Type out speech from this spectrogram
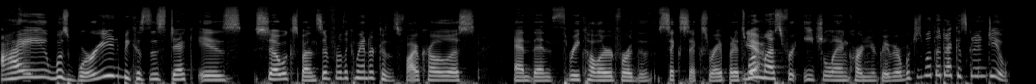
I was worried because this deck is so expensive for the commander because it's five colorless and then three colored for the six six, right? But it's one less for each land card in your graveyard, which is what the deck is going to do.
